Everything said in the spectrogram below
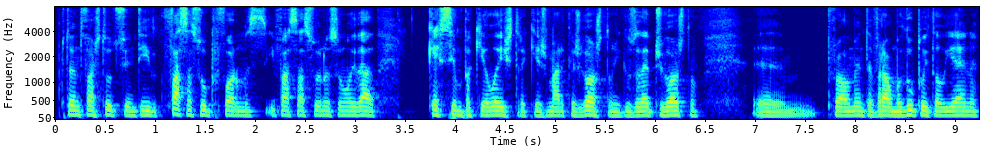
portanto faz todo sentido que faça a sua performance e faça a sua nacionalidade, que é sempre aquele extra que as marcas gostam e que os adeptos gostam, provavelmente haverá uma dupla italiana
